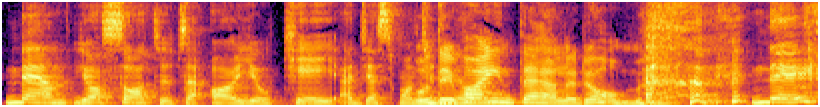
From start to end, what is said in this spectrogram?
Men jag sa typ så här, are you okay? I just want Och to det know. var inte heller dem. nej,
